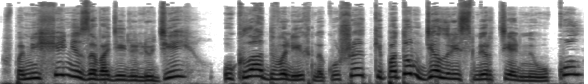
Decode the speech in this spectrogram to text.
В помещение заводили людей, укладывали их на кушетки, потом делали смертельный укол,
